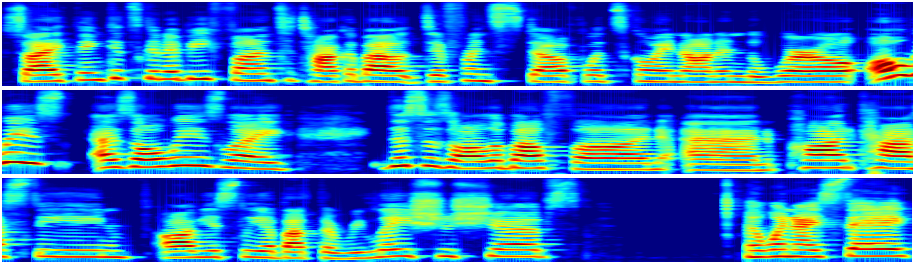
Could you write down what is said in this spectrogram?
So I think it's going to be fun to talk about different stuff, what's going on in the world. Always, as always, like this is all about fun and podcasting, obviously about the relationships. And when I say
